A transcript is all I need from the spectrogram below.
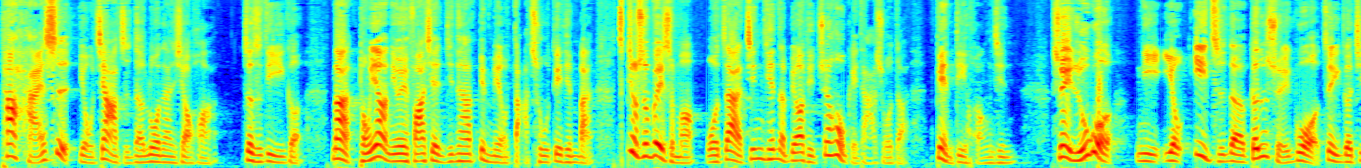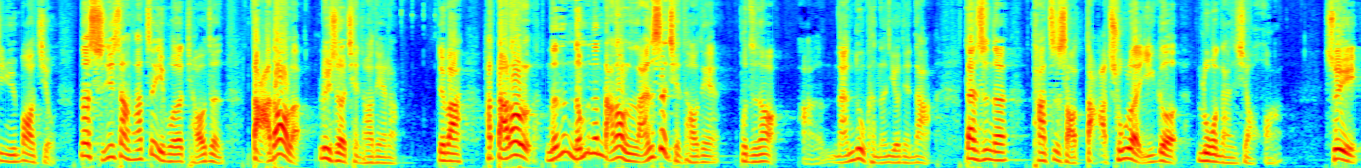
它还是有价值的落难校花。这是第一个。那同样你会发现，今天它并没有打出跌停板，这就是为什么我在今天的标题最后给大家说的遍地黄金。所以，如果你有一直的跟随过这个金鱼报九，那实际上它这一波的调整达到了绿色浅超跌了，对吧？它达到能能不能达到蓝色浅超跌，不知道啊，难度可能有点大。但是呢，它至少打出了一个落难校花，所以。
